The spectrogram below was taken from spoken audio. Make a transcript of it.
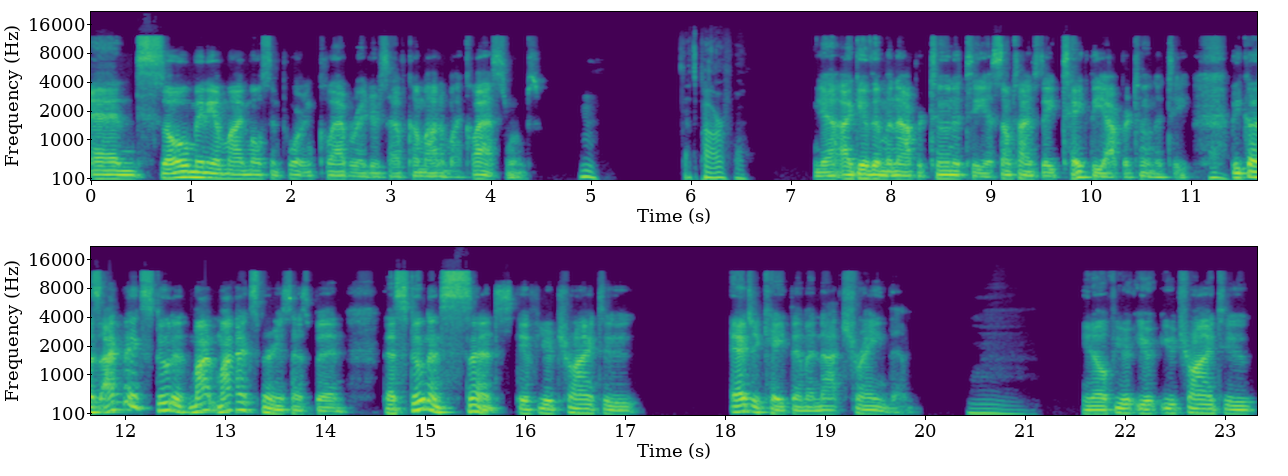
And so many of my most important collaborators have come out of my classrooms. Hmm. That's powerful. Yeah, I give them an opportunity, and sometimes they take the opportunity because I think student my my experience has been that students sense if you're trying to educate them and not train them. Mm. You know, if you're you're you're trying to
